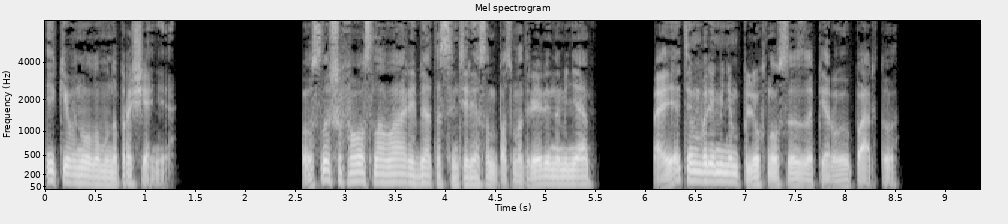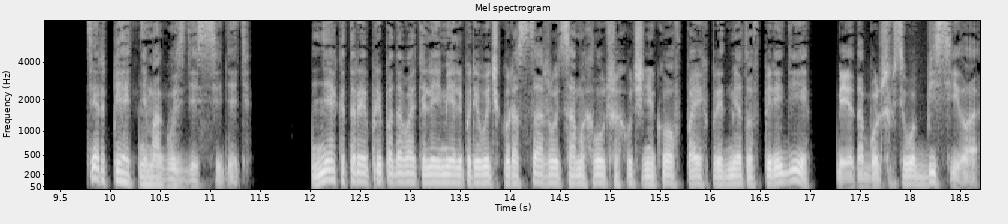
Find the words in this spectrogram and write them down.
и кивнул ему на прощание. Услышав его слова, ребята с интересом посмотрели на меня, а я тем временем плюхнулся за первую парту. Терпеть не могу здесь сидеть. Некоторые преподаватели имели привычку рассаживать самых лучших учеников по их предмету впереди, и это больше всего бесило.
